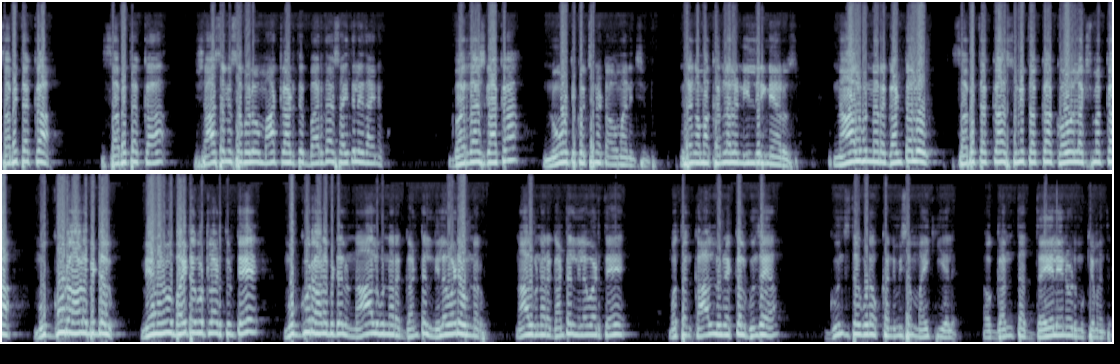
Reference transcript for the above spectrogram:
సబితక్క సబితక్క శాసనసభలో మాట్లాడితే బర్దాష్ అయితే లేదు ఆయనకు. బర్దాష్ గాక నోటికొచ్చినట్టు అవమానించిండు. నిజంగా మా కళ్ళలో నీళ్ళు తిరిగినాయి ఆ రోజు. నాలుగున్నర గంటలు సబితక్క సునీతక్క కోవలక్ష్మక్క ముగ్గురు ఆడబిడ్డలు మేమేమో బయట కొట్లాడుతుంటే ముగ్గురు ఆడబిడ్డలు నాలుగున్నర గంటలు నిలబడే ఉన్నారు. నాలుగున్నర గంటలు నిలబడితే మొత్తం కాళ్ళు రెక్కలు గుంజయా? గుంజితే కూడా ఒక్క నిమిషం మైకి ఇయ్యలే. ఒక గంట దయలేనోడు ముఖ్యమంత్రి.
